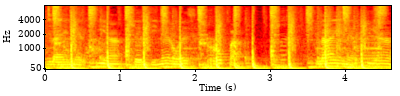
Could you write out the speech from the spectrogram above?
la energía del dinero es ropa. La energía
